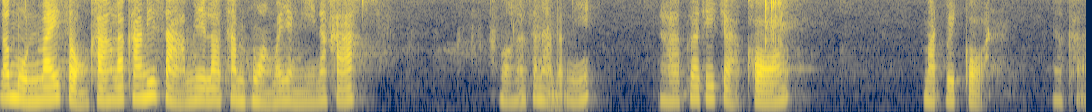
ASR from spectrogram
แล้วหมุนไว้สองครั้ง แล้วครั้งที่สามเนี่ยเราทำห่วงไว้อย่างนี้นะคะ ห่วงลักษณะแบบนี้นะคะ เพื่อที่จะคล้องมัดไว้ก่อนนะคะ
